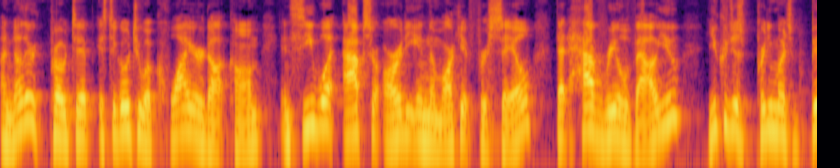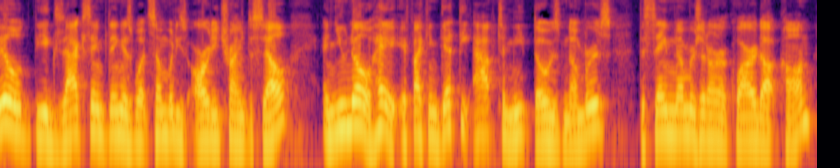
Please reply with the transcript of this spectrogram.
Another pro tip is to go to acquire.com and see what apps are already in the market for sale that have real value. You could just pretty much build the exact same thing as what somebody's already trying to sell. And you know, hey, if I can get the app to meet those numbers, the same numbers that are on acquire.com,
